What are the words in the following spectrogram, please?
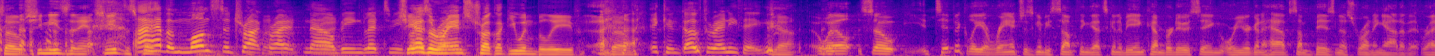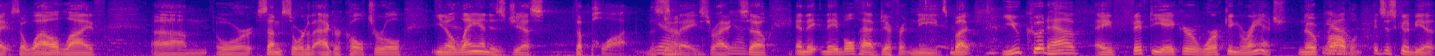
So she needs an. She needs to. Spend, I have a monster truck right now Right. being led to me. She by has a friend. ranch truck like you wouldn't believe. So It can go through anything. yeah. Well, so typically a ranch is going to be something that's going to be income producing, or you're going to have some business running out of it, right? So mm-hmm. wildlife, um, or some sort of agricultural. You know, land is just the plot, the Yeah. space, right? Yeah. So, and they, they both have different needs, but you could have a 50 acre working ranch, no Yeah. problem. It's just going to be a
